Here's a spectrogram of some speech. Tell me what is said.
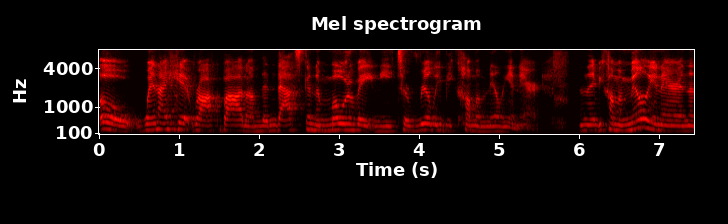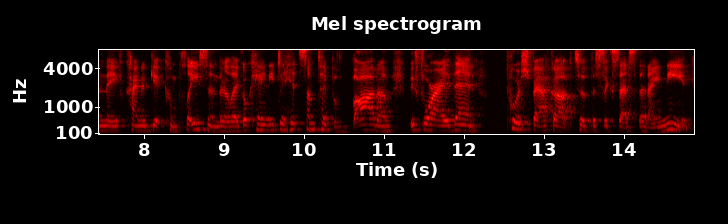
oh, when I hit rock bottom, then that's going to motivate me to really become a millionaire. And they become a millionaire and then they kind of get complacent. They're like, okay, I need to hit some type of bottom before I then push back up to the success that I need.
